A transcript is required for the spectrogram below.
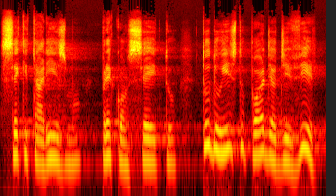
Sectarismo, preconceito, tudo isto pode advir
